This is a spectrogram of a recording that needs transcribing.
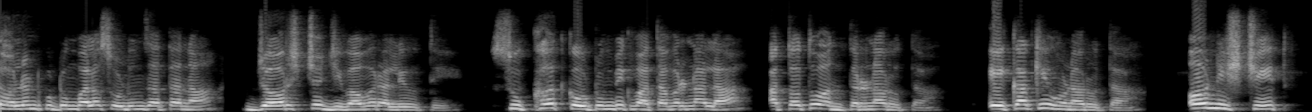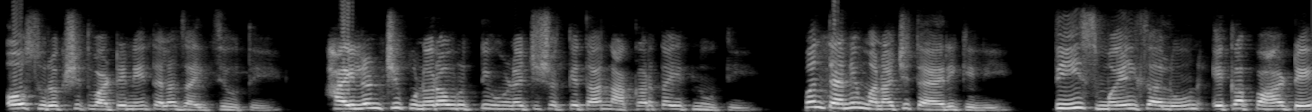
हॉलंड कुटुंबाला सोडून जाताना जॉर्जच्या जीवावर आले होते. सुखद कौटुंबिक वातावरणाला आता तो अंतरणार होता. एकाकी होणार होता. अनिश्चित असुरक्षित वाटेने त्याला जायचे होते. हायलंडची पुनरावृत्ती होण्याची शक्यता नाकारता येत नव्हती. पण त्याने मनाची तयारी केली. तीस मैल चालून एका पहाटे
